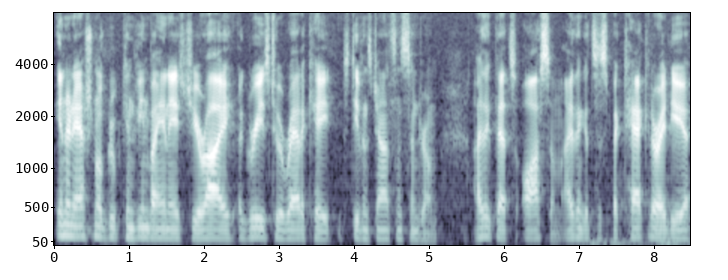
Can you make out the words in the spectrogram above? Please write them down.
international group convened by NHGRI agrees to eradicate Stevens-Johnson syndrome. I think that's awesome. I think it's a spectacular idea.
